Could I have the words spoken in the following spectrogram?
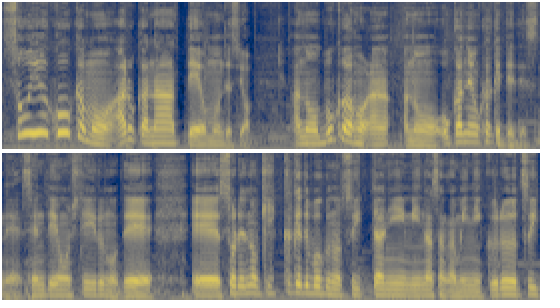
そういう効果もあるかなって思うんですよ。あの僕はほらあのお金をかけてですね宣伝をしているので、えー、それのきっかけで僕のツイッターに皆さんが見に来るツイッ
